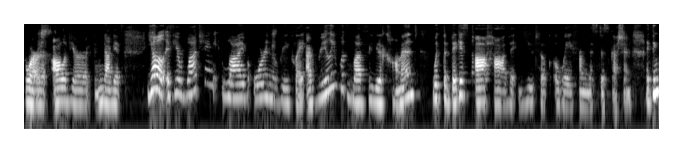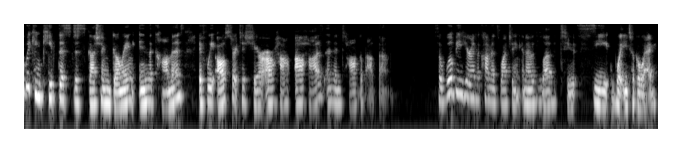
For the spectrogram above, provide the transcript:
for all of your nuggets. Y'all, if you're watching live or in the replay, I really would love for you to comment with the biggest aha that you took away from this discussion. I think we can keep this discussion going in the comments if we all start to share our ha- ahas and then talk about them. So we'll be here in the comments watching, and I would love to see what you took away.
